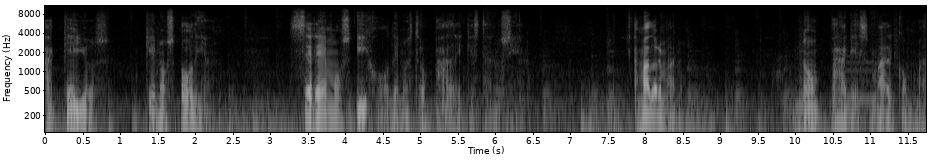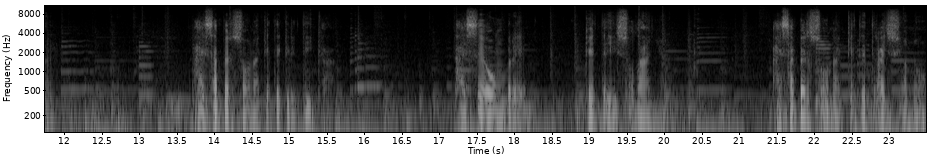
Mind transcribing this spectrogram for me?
a aquellos que nos odian, seremos hijos de nuestro Padre que está en los cielos. Amado hermano, no pagues mal con mal. A esa persona que te critica, a ese hombre que te hizo daño, a esa persona que te traicionó,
